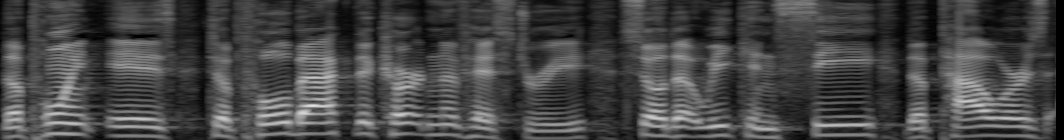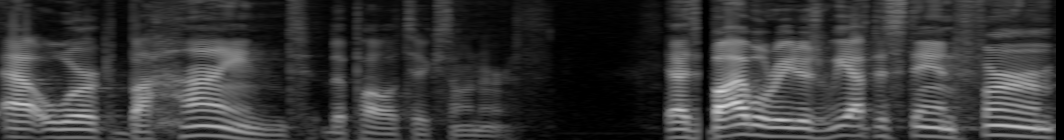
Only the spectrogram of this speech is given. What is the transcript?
The point is to pull back the curtain of history so that we can see the powers at work behind the politics on earth. As Bible readers, we have to stand firm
